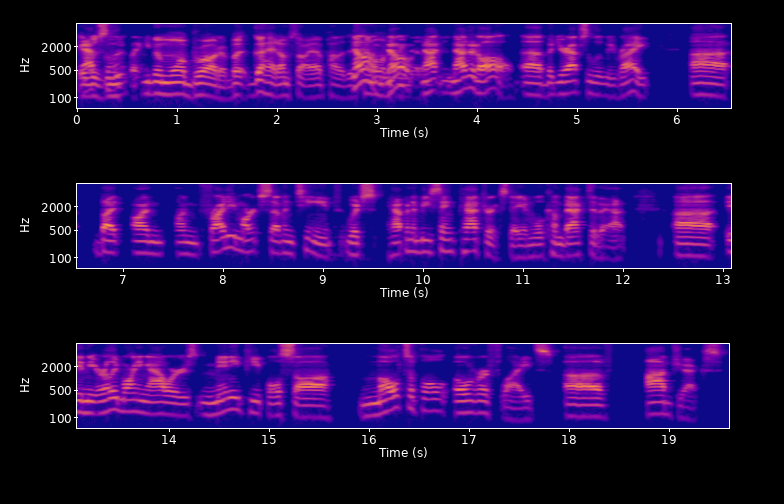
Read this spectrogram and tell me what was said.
It absolutely. was even more broader but go ahead i'm sorry i apologize. No no not not at all uh, but you're absolutely right. Uh, but on on friday march 17th which happened to be st patrick's day and we'll come back to that uh, in the early morning hours many people saw multiple overflights of objects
